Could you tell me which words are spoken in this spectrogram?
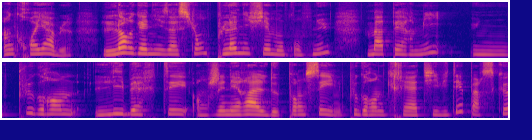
incroyable. L'organisation, planifier mon contenu m'a permis une plus grande liberté en général de penser, une plus grande créativité parce que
